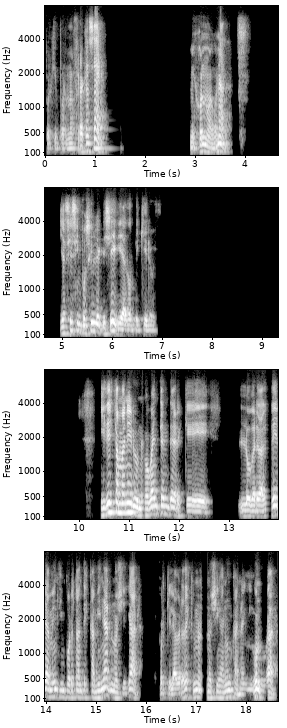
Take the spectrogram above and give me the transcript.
Porque por no fracasar, mejor no hago nada. Y así es imposible que llegue a donde quiero ir. Y de esta manera uno va a entender que lo verdaderamente importante es caminar, no llegar, porque la verdad es que uno no llega nunca a ningún lugar.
